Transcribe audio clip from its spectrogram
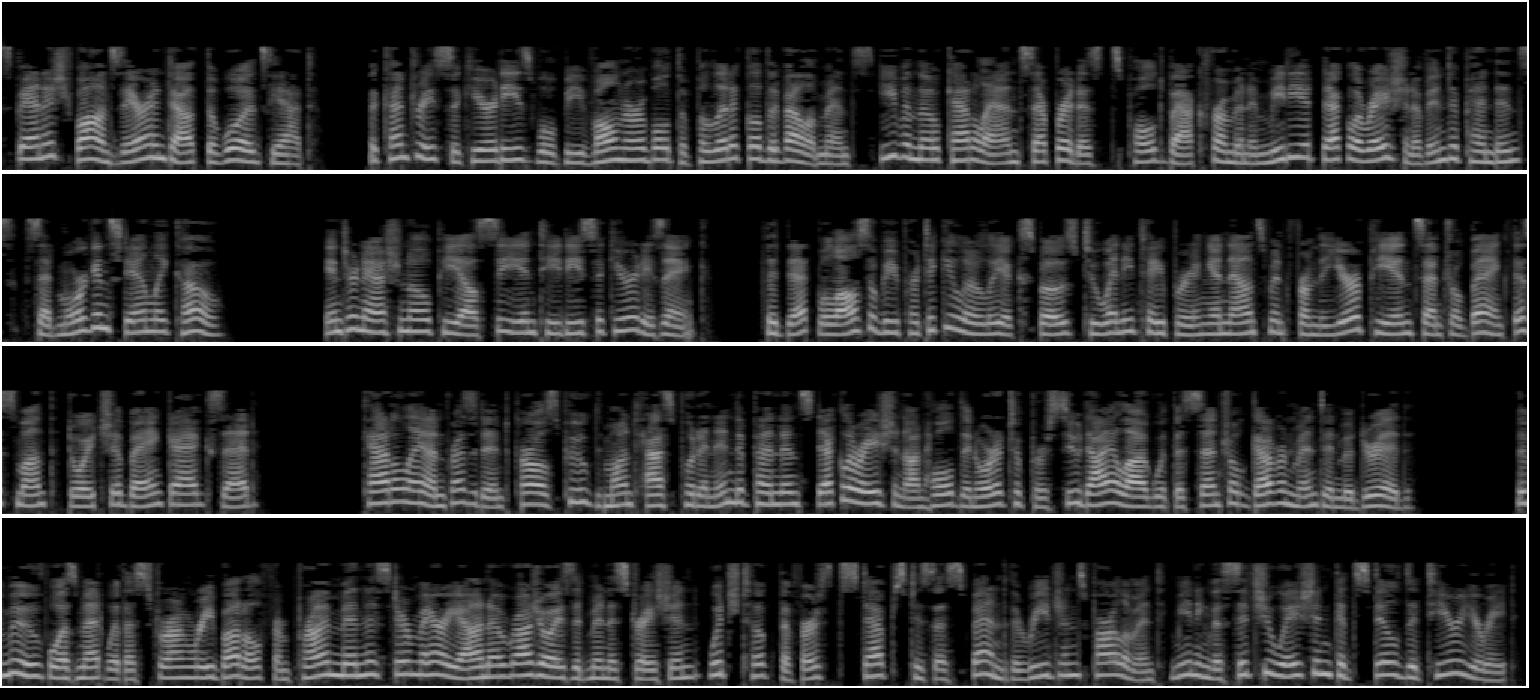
Spanish bonds aren't out the woods yet. The country's securities will be vulnerable to political developments, even though Catalan separatists pulled back from an immediate declaration of independence, said Morgan Stanley Co. International plc and TD Securities Inc. The debt will also be particularly exposed to any tapering announcement from the European Central Bank this month, Deutsche Bank AG said. Catalan President Carles Puigdemont has put an independence declaration on hold in order to pursue dialogue with the central government in Madrid. The move was met with a strong rebuttal from Prime Minister Mariano Rajoy's administration, which took the first steps to suspend the region's parliament, meaning the situation could still deteriorate.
